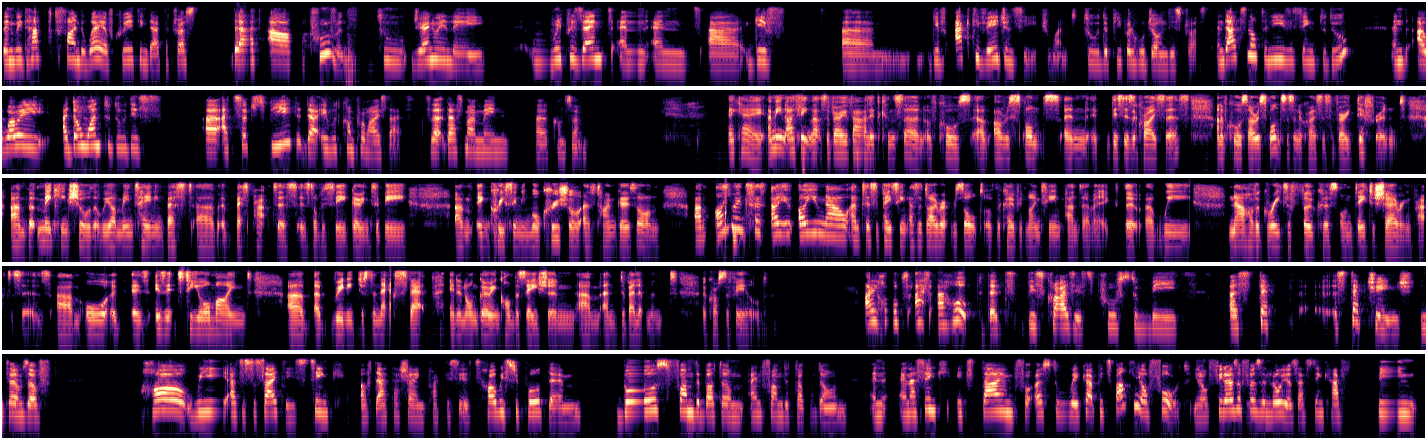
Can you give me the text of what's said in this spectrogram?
then we'd have to find a way of creating data trust that are proven to genuinely represent and and uh, give um, give active agency, if you want, to the people who join this trust. And that's not an easy thing to do. And I worry. I don't want to do this uh, at such speed that it would compromise that. So that, that's my main uh, concern. Okay, I mean, I think that's a very valid concern. Of course, uh, our response, and this is a crisis, and of course, our responses in a crisis are very different. Um, but making sure that we are maintaining best uh, best practice is obviously going to be um, increasingly more crucial as time goes on. Um, are you are you are you now anticipating, as a direct result of the COVID nineteen pandemic, that uh, we now have a greater focus on data sharing practices, um, or is is it to your mind? Uh, really just the next step in an ongoing conversation um, and development across the field? I hope I hope that this crisis proves to be a step a step change in terms of how we as a society think of data sharing practices, how we support them, both from the bottom and from the top down. And, and I think it's time for us to wake up. It's partly our fault. You know, philosophers and lawyers, I think, have been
